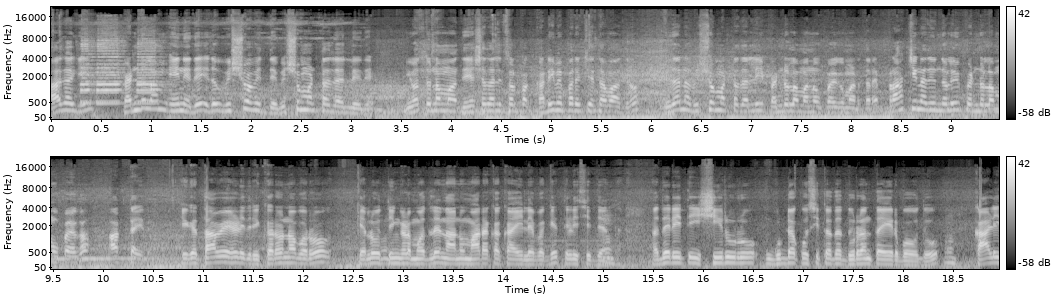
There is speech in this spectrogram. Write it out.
ಹಾಗಾಗಿ ಪೆಂಡುಲಮ್ ಏನಿದೆ ಇದು ವಿಶ್ವವಿದ್ಯೆ ವಿಶ್ವಮಟ್ಟದಲ್ಲಿದೆ. ಇವತ್ತು ನಮ್ಮ ದೇಶದಲ್ಲಿ ಸ್ವಲ್ಪ ಕಡಿಮೆ ಪರಿಚಿತವಾದರೂ ಇದನ್ನು ವಿಶ್ವಮಟ್ಟದಲ್ಲಿ ಪೆಂಡುಲಮನ್ನು ಉಪಯೋಗ ಮಾಡ್ತಾರೆ. ಪ್ರಾಚೀನದಿಂದಲೂ ಪೆಂಡುಲಮ್ ಉಪಯೋಗ ಆಗ್ತಾ ಇದೆ. ಈಗ ತಾವೇ ಹೇಳಿದ್ರಿ ಕರೋನಾ ಬರೋ ಕೆಲವು ತಿಂಗಳ ಮೊದಲೇ ನಾನು ಮಾರಕ ಕಾಯಿಲೆ ಬಗ್ಗೆ ತಿಳಿಸಿದ್ದೆ ಅಂತ. ಅದೇ ರೀತಿ ಶಿರೂರು ಗುಡ್ಡ ಕುಸಿತದ ದುರಂತ ಇರಬಹುದು ಕಾಳಿ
